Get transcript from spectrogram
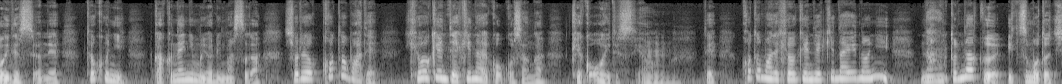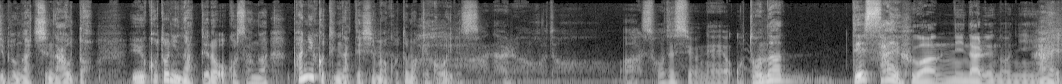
多いですよね特に学年にもよりますがそれを言葉で表現できないお子さんが結構多いですよ。うんで言葉で表現できないのになんとなくいつもと自分が違うということになっているお子さんがパニックになってしまうことも結構多いです。なるほどあそうですよね大人でさえ不安になるのに、はい、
